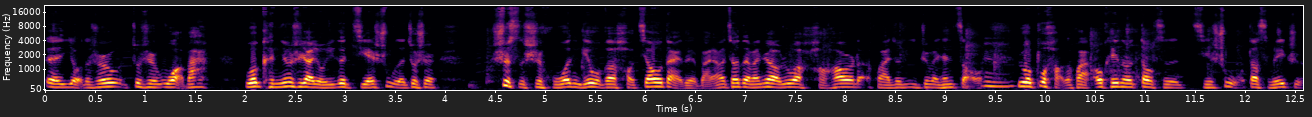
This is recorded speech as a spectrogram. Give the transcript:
呃，有的时候就是我吧，我肯定是要有一个结束的，就是是死是活，你给我个好交代，对吧？然后交代完之后，如果好好的话，就一直往前走；嗯如果不好的话，OK 呢，到此结束，到此为止。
